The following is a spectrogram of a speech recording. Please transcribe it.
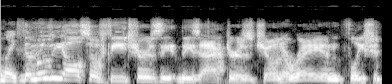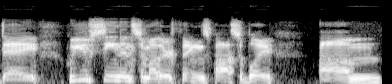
like the, the movie also features the, these actors Jonah Ray and Felicia Day, who you've seen in some other things possibly. Um,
